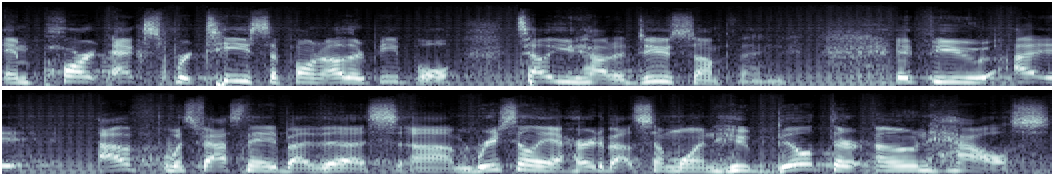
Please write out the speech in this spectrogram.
impart expertise upon other people, tell you how to do something. If you, I, I was fascinated by this. Um, recently, I heard about someone who built their own house.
